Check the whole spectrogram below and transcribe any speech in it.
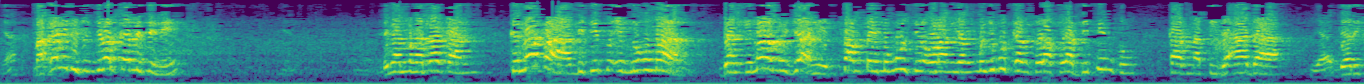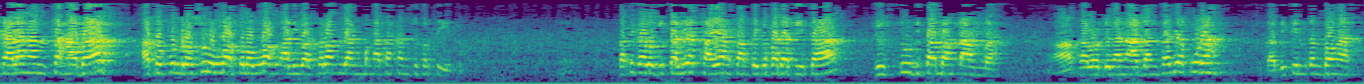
Ya. Makanya dijelaskan di sini ya. dengan mengatakan kenapa di situ Ibnu Umar dan Imam Mujahid sampai mengusir orang yang menyebutkan sholat-sholat di pintu karena tidak ada ya dari kalangan sahabat ataupun Rasulullah Shallallahu Alaihi Wasallam yang mengatakan seperti itu. Tapi kalau kita lihat sayang sampai kepada kita justru ditambah-tambah. Nah, kalau dengan adan saja kurang, kita bikin kentongan.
